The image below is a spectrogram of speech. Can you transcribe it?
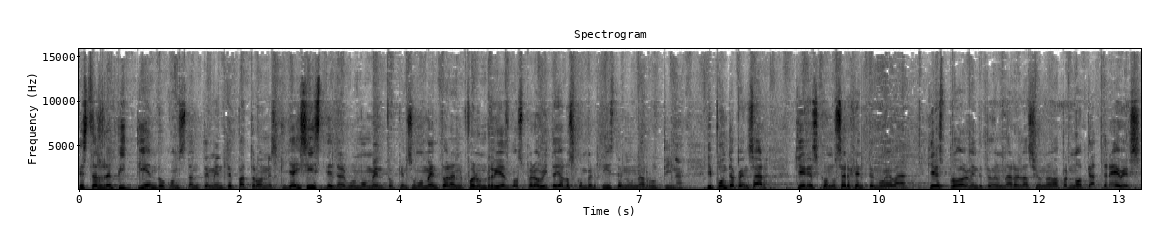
Estás repitiendo constantemente patrones que ya hiciste en algún momento, que en su momento eran, fueron riesgos, pero ahorita ya los convertiste en una rutina. Y ponte a pensar, ¿quieres conocer gente nueva? ¿Quieres probablemente tener una relación nueva, pero no te atreves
